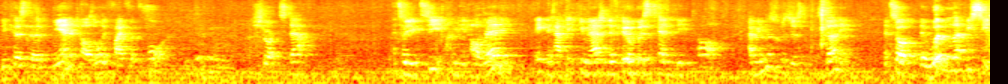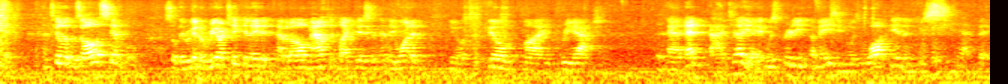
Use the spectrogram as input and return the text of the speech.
Because the Neanderthal is only five foot four, short stout. And so you can see, I mean, already, eight and a half feet, can you imagine if it was 10 feet tall? I mean, this was just stunning. And so they wouldn't let me see it until it was all assembled. So they were going to rearticulate it have it all mounted like this, and then they wanted, you know, to film my reaction. And, and I tell you, it was pretty amazing. Was walk in and you see that thing.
